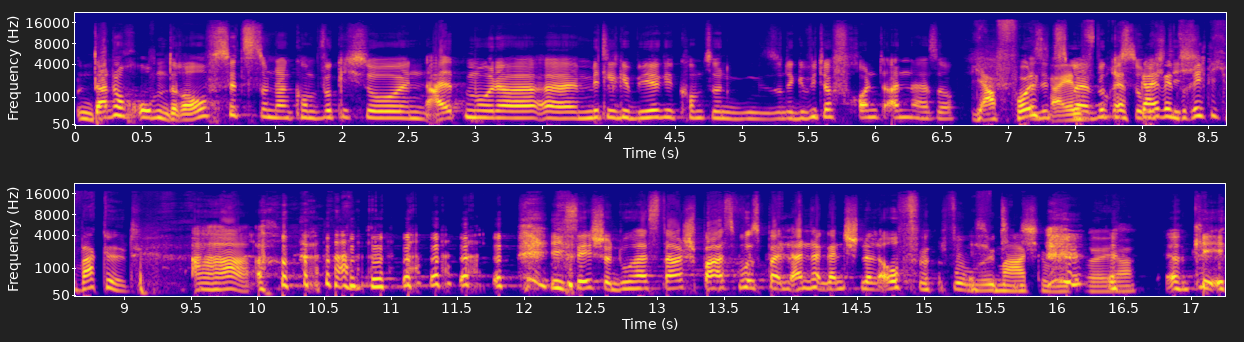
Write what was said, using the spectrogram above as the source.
dann noch oben drauf sitzt und dann kommt wirklich so in Alpen oder äh, im Mittelgebirge kommt so, ein, so eine Gewitterfront an. Also ja, voll geil. Ja wirklich so geil, wenn es richtig wackelt. Aha. ich sehe schon, du hast da Spaß, wo es bei den anderen ganz schnell aufhört, womöglich. Ich mag Gewitter, ja. okay.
